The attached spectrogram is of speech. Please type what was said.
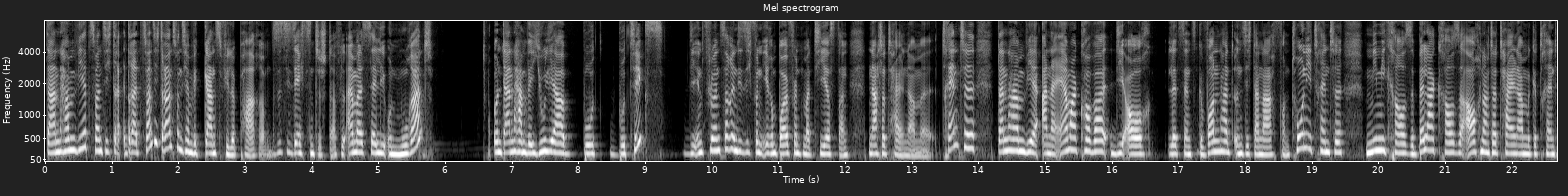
Dann haben wir 20, 2023 haben wir ganz viele Paare. Das ist die 16. Staffel. Einmal Sally und Murat. Und dann haben wir Julia Bo Butix, die Influencerin, die sich von ihrem Boyfriend Matthias dann nach der Teilnahme trennte. Dann haben wir Anna Ermakova, die auch letztendlich gewonnen hat und sich danach von Toni trennte. Mimi Krause, Bella Krause auch nach der Teilnahme getrennt.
